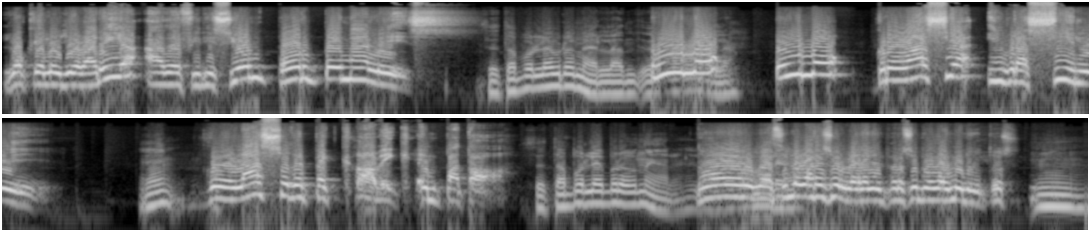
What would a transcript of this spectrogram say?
lo que lo llevaría a definición por penales. Se está por Lebronel. Uno, uno, Croacia y Brasil. ¿Eh? Golazo de Pekovic empató. Se está por Lebronear. No, Brasil lo va a resolver en el próximo dos minutos. Mm.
